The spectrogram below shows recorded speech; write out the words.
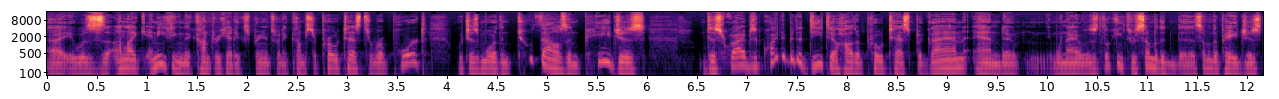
Uh, it was unlike anything the country had experienced when it comes to protests. The report, which is more than 2,000 pages, describes in quite a bit of detail how the protest began. And uh, when I was looking through some of the uh, some of the pages,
